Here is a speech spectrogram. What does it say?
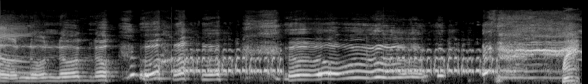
No, no, no, no. Quack.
